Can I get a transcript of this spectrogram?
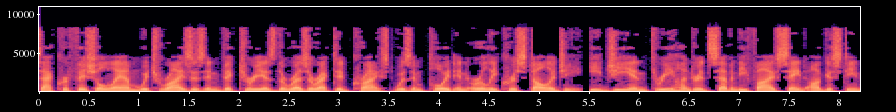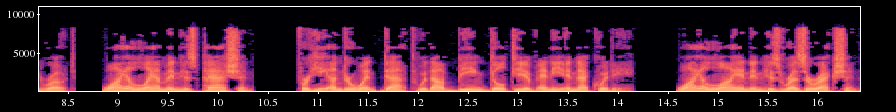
sacrificial lamb which rises in victory as the resurrected Christ was employed in early Christology, e.g. in 375 St. Augustine wrote, "'Why a lamb in his passion? For he underwent death without being guilty of any iniquity. Why a lion in his resurrection?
